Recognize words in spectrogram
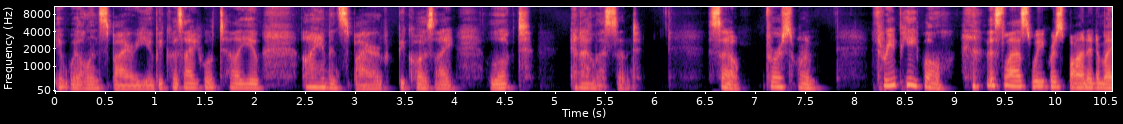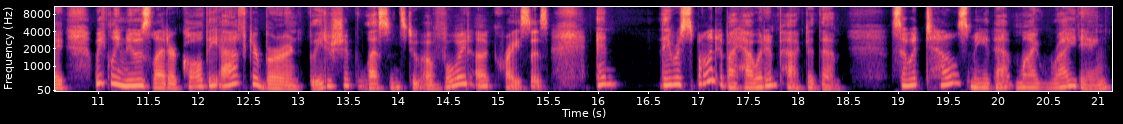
it will inspire you because I will tell you I am inspired because I looked and I listened. So, first one Three people this last week responded to my weekly newsletter called The Afterburn Leadership Lessons to Avoid a Crisis. And they responded by how it impacted them. So it tells me that my writing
